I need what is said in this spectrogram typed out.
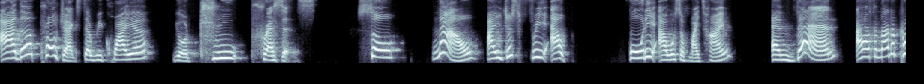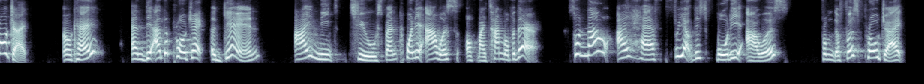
other projects that require your true presence. So now I just free out 40 hours of my time and then I have another project. Okay. And the other project, again, I need to spend 20 hours of my time over there. So now I have free out these 40 hours from the first project.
